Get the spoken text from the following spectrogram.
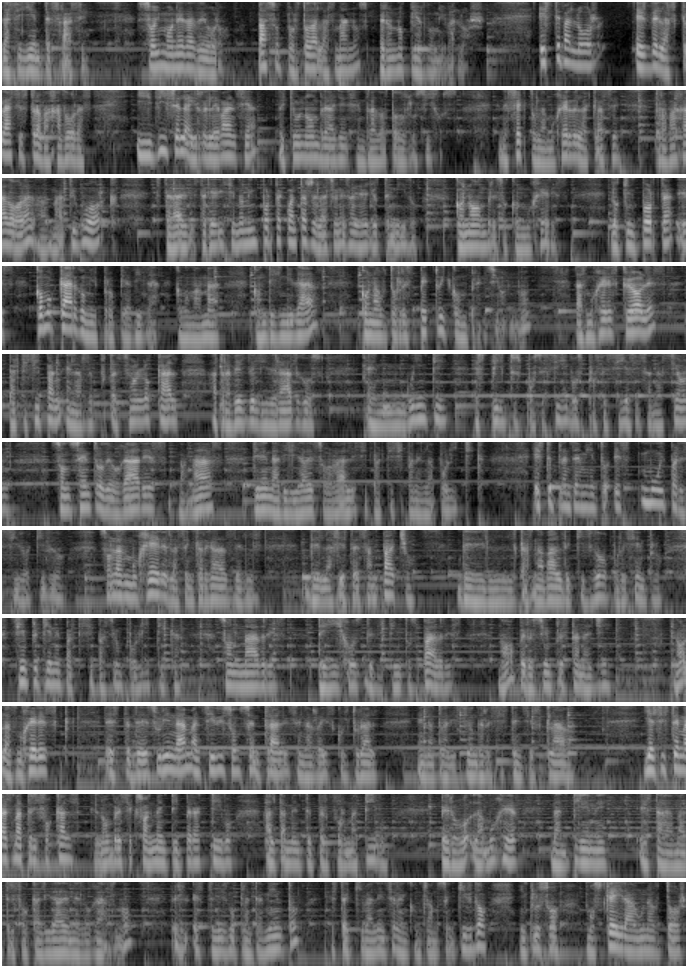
la siguiente frase. Soy moneda de oro, Paso por todas las manos, pero no pierdo mi valor. Este valor es de las clases trabajadoras y dice la irrelevancia de que un hombre haya engendrado a todos los hijos. En efecto, la mujer de la clase trabajadora, la Matthew Work, estaría diciendo no importa cuántas relaciones haya yo tenido con hombres o con mujeres. Lo que importa es cómo cargo mi propia vida como mamá, con dignidad, con autorrespeto y comprensión. Las mujeres creoles participan en la reputación local a través de liderazgos en Winti, espíritus posesivos, profecías y sanación. Son centro de hogares, mamás, tienen habilidades orales y participan en la política. Este planteamiento es muy parecido aquí. Son las mujeres las encargadas de la fiesta de San Pacho, del carnaval de Quibdó, por ejemplo, siempre tienen participación política, son madres de hijos de distintos padres, ¿no? Pero siempre están allí, ¿no? Las mujeres este, de Surinam han sido y son centrales en la raíz cultural, en la tradición de resistencia esclava. Y el sistema es matrifocal, el hombre sexualmente hiperactivo, altamente performativo, pero la mujer mantiene esta matrifocalidad en el hogar, ¿no? este mismo planteamiento, esta equivalencia la encontramos en Kivdo, incluso Mosqueira, un autor,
